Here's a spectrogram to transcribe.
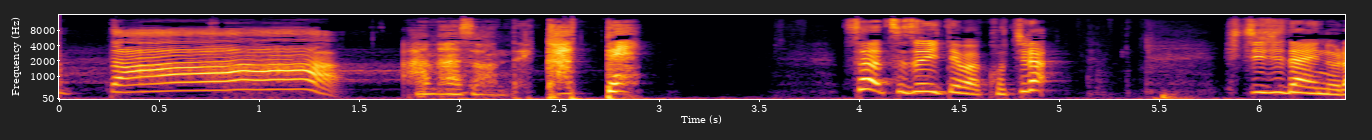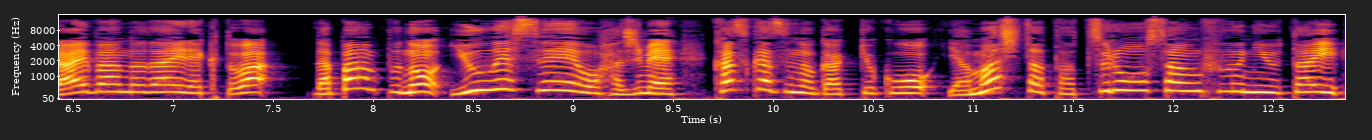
ったアマゾンで買ってさあ、続いてはこちら。7時台のライブダイレクトは、 DA PUMP の USA をはじめ、数々の楽曲を山下達郎さん風に歌い、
